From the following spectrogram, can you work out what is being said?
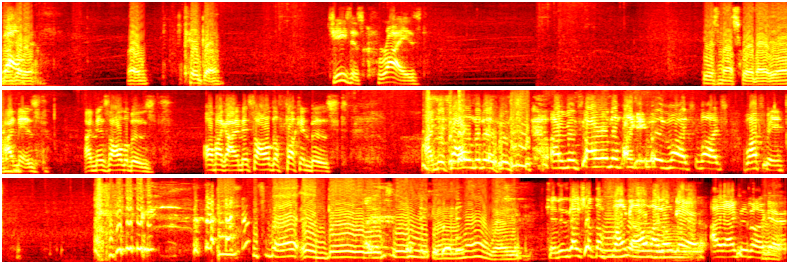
No. Well, Pigger. Jesus Christ. He was not scored out, yeah. I missed. I missed all the boosts. Oh my god, I missed all the fucking boosts. I missed all the boosts. I missed all the fucking boosts. Watch, watch, watch me. it's not and Dave. It's my way. Can this guy shut the fuck up? I don't care. I actually don't care.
